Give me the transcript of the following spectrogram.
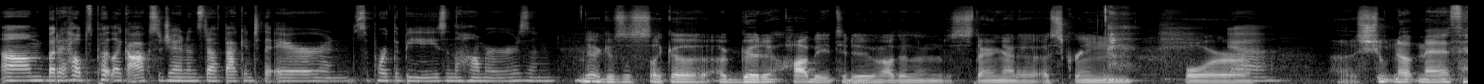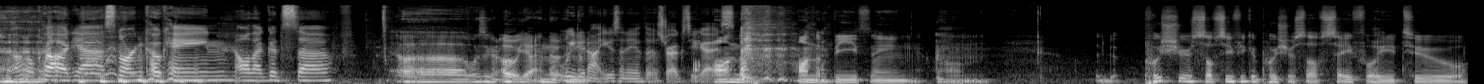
Um, but it helps put like oxygen and stuff back into the air and support the bees and the hummers and Yeah, it gives us like a, a good hobby to do other than just staring at a, a screen or yeah. uh, shooting up meth. Oh god, yeah, snorting cocaine, all that good stuff. uh, what's it gonna? Oh yeah, and the We and do the- not use any of those drugs, you guys. on the on the bee thing. Um, push yourself. See if you could push yourself safely to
